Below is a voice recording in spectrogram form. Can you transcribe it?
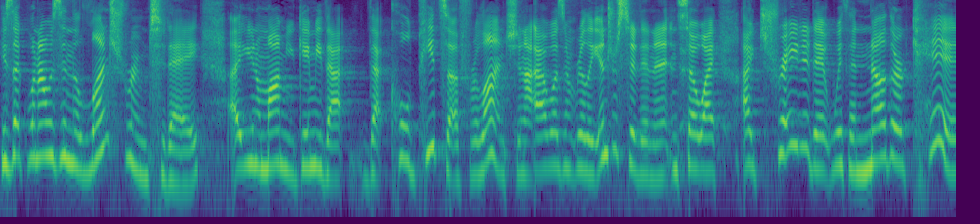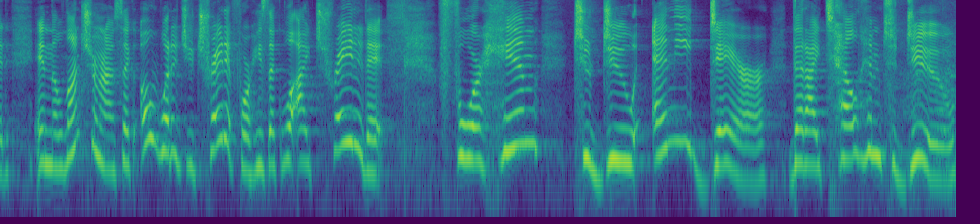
He's like, when I was in the lunchroom today, uh, you know, mom, you gave me that, that cold pizza for lunch, and I wasn't really interested in it. And so I, I traded it with another kid in the lunchroom. And I was like, oh, what did you trade it for? He's like, well, I traded it for him to do any dare that I tell him to do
